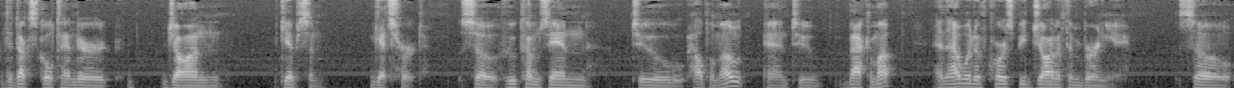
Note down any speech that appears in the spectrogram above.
the Ducks goaltender John Gibson gets hurt. So who comes in to help him out and to back him up? And that would of course be Jonathan Bernier. So,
